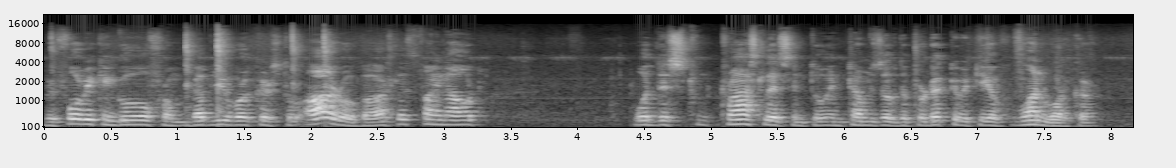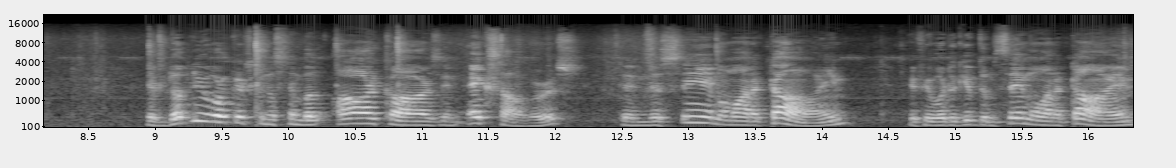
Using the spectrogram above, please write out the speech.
Before we can go from W workers to R robots let's find out what this translates into in terms of the productivity of one worker. If W workers can assemble R cars in X hours, then the same amount of time, if you were to give them the same amount of time,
